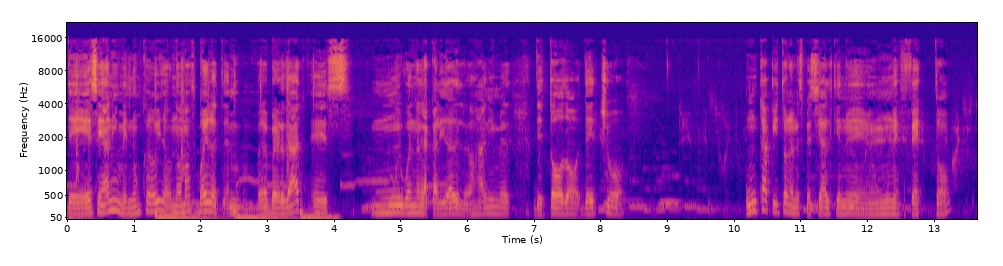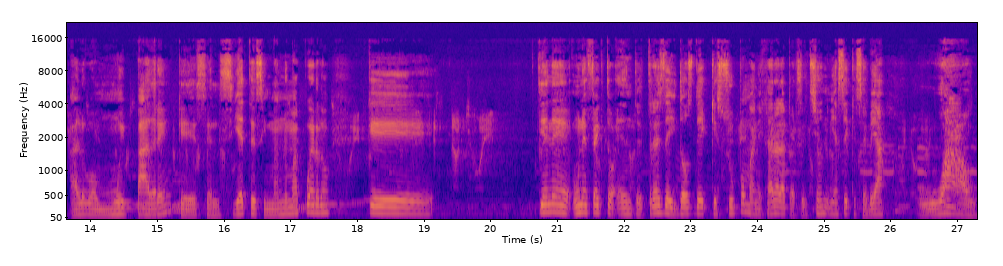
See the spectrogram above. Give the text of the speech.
de ese anime. Nunca he oído. Nomás Violet. En verdad es muy buena la calidad de los animes. De todo. De hecho. Un capítulo en especial tiene un efecto algo muy padre, que es el 7, si mal no me acuerdo, que tiene un efecto entre 3D y 2D que supo manejar a la perfección y hace que se vea wow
